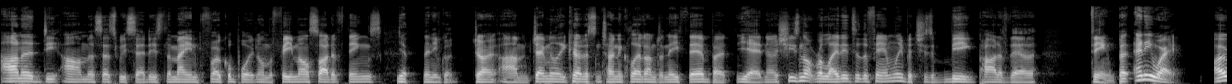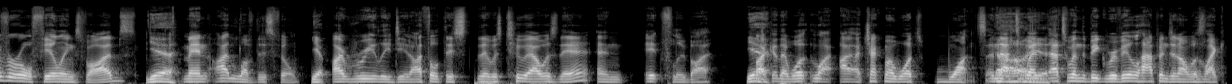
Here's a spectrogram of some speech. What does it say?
Ana de Armas, as we said, is the main focal point on the female side of things. Yep. Then you've got jo- um, Jamie Lee Curtis and Toni Collette underneath there, but yeah, no, she's not related to the family, but she's a big part of their thing. But anyway, overall feelings, vibes. Yeah. Man, I love this film. Yep. I really did. I thought this there was two hours there, and it flew by. Yeah. Like there was like I I checked my watch once, and that's Oh, when yeah. that's when the big reveal happened, and I was like,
